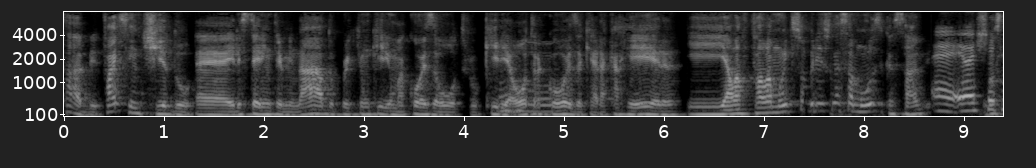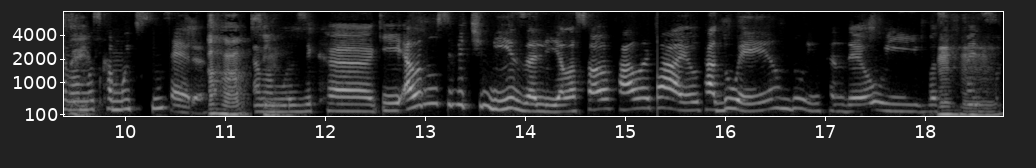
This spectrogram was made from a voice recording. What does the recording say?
Sabe, faz sentido é, eles terem terminado porque um queria uma coisa, o outro queria Uhum. outra coisa, que era a carreira. E ela fala muito sobre isso nessa música, sabe? É, eu achei que é uma Gostei. música muito sincera. Aham, É uma sim. música que ela não se vitimiza ali, ela só fala, tipo, ah, eu tá doendo, entendeu? E você, Uhum. mas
